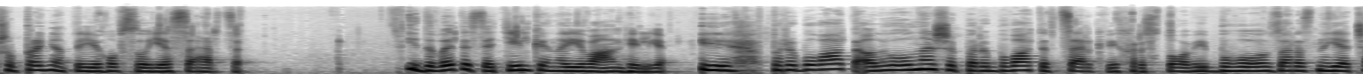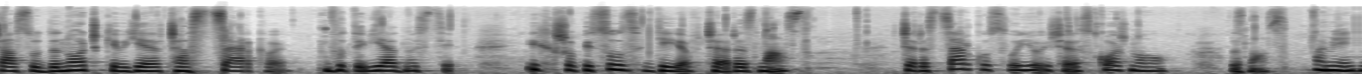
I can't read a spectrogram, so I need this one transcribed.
щоб прийняти його в своє серце. І дивитися тільки на Євангеліє. І перебувати, але головне ще перебувати в церкві Христовій, бо зараз не є час одиночків, є час церкви, бути в єдності. І щоб Ісус діяв через нас, через церкву свою і через кожного з нас. Амінь.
